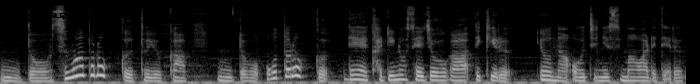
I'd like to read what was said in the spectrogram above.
うんと、スマートロックというか、うんと、オートロックで鍵の施錠ができるようなお家に住まわれてる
